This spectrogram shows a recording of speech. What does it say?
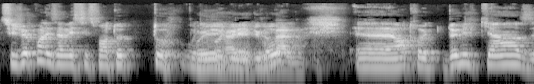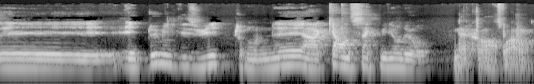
si je prends les investissements totaux au Oui, niveau du- allez, du, groupe, global. euh, entre 2015 et, et 2018, on est à 45 millions d'euros. D'accord, waouh.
